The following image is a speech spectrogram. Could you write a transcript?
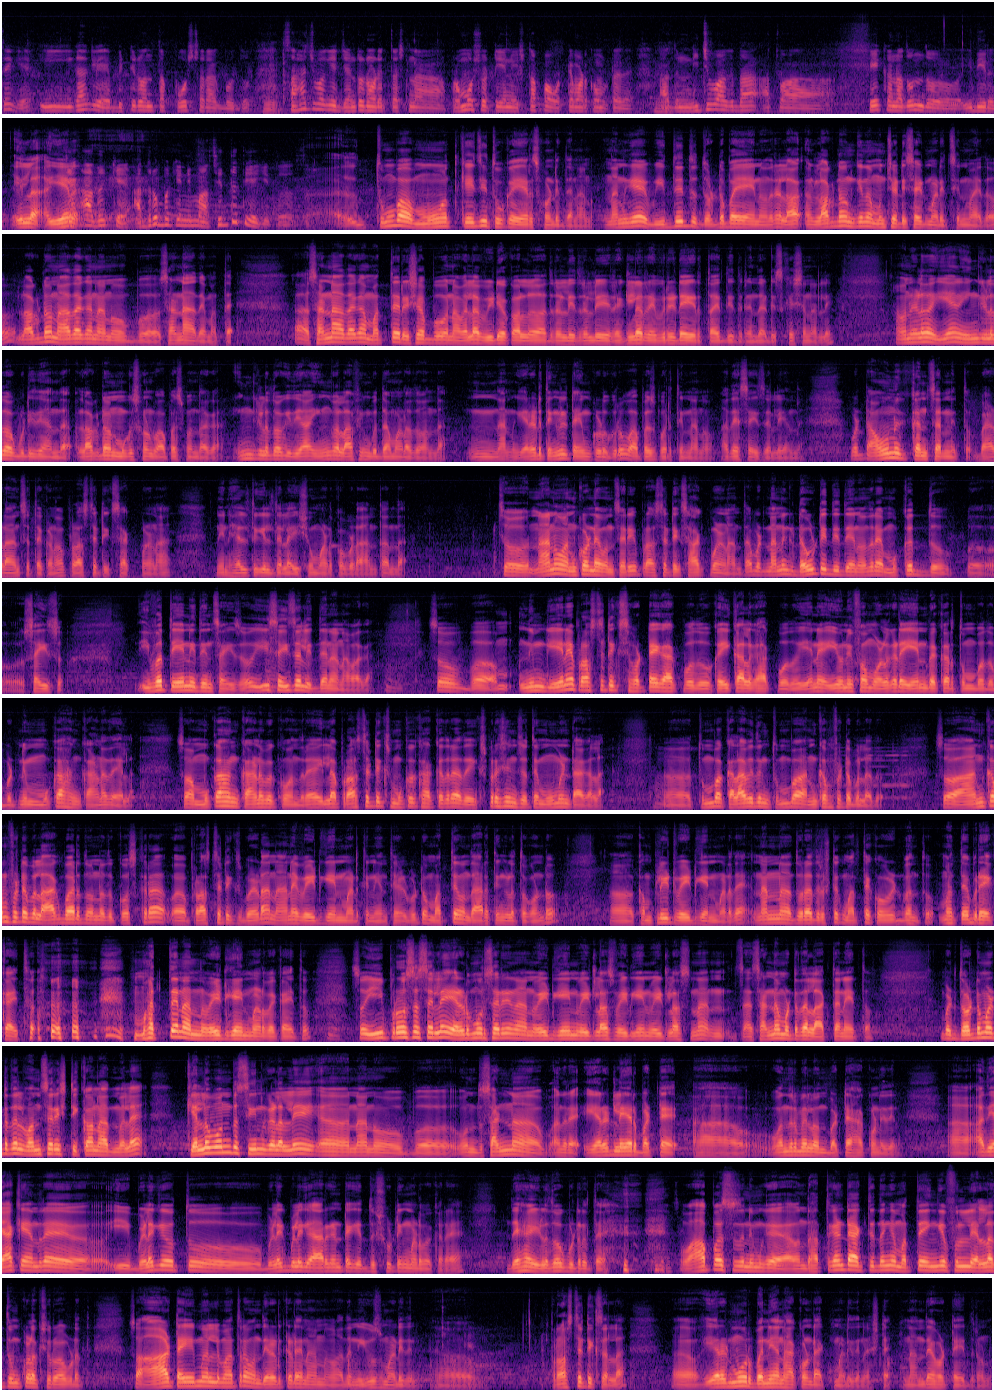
ಜೊತೆಗೆ ಈ ಈಗಾಗಲೇ ಬಿಟ್ಟಿರುವಂಥ ಪೋಸ್ಟರ್ ಆಗ್ಬೋದು ಸಹಜವಾಗಿ ಜನರು ನೋಡಿದ ತಕ್ಷಣ ಪ್ರಮೋದ್ ಶೆಟ್ಟಿ ಏನು ಇಷ್ಟಪ್ಪ ಹೊಟ್ಟೆ ಮಾಡ್ಕೊಂಡ್ಬಿಟ್ಟಿದೆ. ಅದು ನಿಜವಾಗದ ಅಥವಾ ಫೇಕ್ ಅನ್ನೋದೊಂದು ಇದಿರುತ್ತೆ. ಇಲ್ಲ ಏನು ಅದಕ್ಕೆ ಅದ್ರ ಬಗ್ಗೆ ನಿಮ್ಮ ಸಿದ್ಧತೆ ಹೇಗಿತ್ತು ತುಂಬ ಮೂವತ್ತು ಕೆ ಜಿ ತೂಕ ಏರಿಸ್ಕೊಂಡಿದ್ದೆ ನಾನು. ನನಗೆ ಇದ್ದಿದ್ದು ದೊಡ್ಡ ಭಯ ಏನು ಅಂದರೆ ಲಾಕ್ ಲಾಕ್ಡೌನ್ಗಿಂತ ಮುಂಚೆ ಡಿಸೈಡ್ ಮಾಡಿದ್ದು ಸಿನಿಮಾ ಇದು. ಲಾಕ್ಡೌನ್ ಆದಾಗ ನಾನು ಸಣ್ಣ ಆದೆ ಮತ್ತೆ. ಸಣ್ಣ ಆದಾಗ ಮತ್ತೆ ರಿಷಬ್ ನಾವೆಲ್ಲ ವೀಡಿಯೋ ಕಾಲ್ ಅದರಲ್ಲಿ ಇದರಲ್ಲಿ ರೆಗ್ಯುಲರ್ ಎವ್ರಿ ಡೇ ಇರ್ತಾ ಇದ್ದಿದ್ದರಿಂದ ಡಿಸ್ಕಷನಲ್ಲಿ ಅವ್ನು ಹೇಳ್ದ ಏನು ಹಿಂಗೆ ಇಳಿದೋಗ್ಬಿಟ್ಟಿದೆ ಅಂದ. ಲಾಕ್ಡೌನ್ ಮುಗಿಸ್ಕೊಂಡು ವಾಪಸ್ ಬಂದಾಗ. ಹಿಂಗೆ ಇಳಿದೋಗಿದ್ಯಾ? ಹಿಂಗೋ ಲಾಫಿಂಗ್ ಬುದ್ಧ ಮಾಡೋದು? ಅಂದ. ನನಗೆ ಎರಡು ತಿಂಗಳು ಟೈಮ್ ಕೊಡುಗರು, ವಾಪಸ್ ಬರ್ತೀನಿ ನಾನು, ಅದೇ ಸೈಜಲ್ಲಿ, ಅಂದೆ. ಬಟ್ ಅವನಿಗೆ ಕನ್ಸರ್ನ್ ಇತ್ತು. ಬೇಡ ಅನ್ಸುತ್ತೆ ಕಣೋ ಪ್ರಾಸ್ಥೆಟಿಕ್ಸ್ ಹಾಕ್ಬೋಣ ನೀನು ಹೆಲ್ತ್ ಗಿಲ್ತೆಲ್ಲ ಇಶ್ಯೂ ಮಾಡ್ಕೊಬೇಡ, ಅಂತ ಅಂದ. ಸೊ, ನಾನು ಅಂದ್ಕೊಂಡೆ ಒಂದು ಸರಿ ಪ್ರಾಸ್ಥೆಟಿಕ್ಸ್ ಹಾಕ್ಬೋಣ ಅಂತ. ಬಟ್ ನನಗೆ ಡೌಟ್ ಇದ್ದಿದ್ದೇನು ಅಂದರೆ ಮುಖದ್ದು ಸೈಜು. ಇವತ್ತೇನಿದ್ದೀನಿ ಸೈಜು, ಈ ಸೈಜಲ್ಲಿ ಇದ್ದೆ ನಾನು ಅವಾಗ. ಸೊ ನಿಮ್ಗೆ ಏನೇ ಪ್ರಾಸ್ಥೆಟಿಕ್ಸ್ ಹೊಟ್ಟೆಗೆ ಹಾಕ್ಬೋದು, ಕೈ ಕಾಲಿಗೆ ಹಾಕ್ಬೋದು, ಏನೇ ಯೂನಿಫಾರ್ಮ್ ಒಳಗಡೆ ಏನು ಬೇಕಾದ್ರೂ ತುಂಬೋದು ಬಟ್ ನಿಮ್ಮ ಮುಖ ಹಂಗೆ ಕಾಣೋದೇ ಇಲ್ಲ. ಸೊ ಆ ಮುಖ ಹಂಗೆ ಕಾಣಬೇಕು ಅಂದರೆ, ಇಲ್ಲ ಪ್ರಾಸ್ಥೆಟಿಕ್ಸ್ ಮುಖಕ್ಕೆ ಹಾಕಿದ್ರೆ ಅದು ಎಕ್ಸ್ಪ್ರೆಷನ್ ಜೊತೆ ಮೂಮೆಂಟ್ ಆಗಲ್ಲ. ತುಂಬ ಕಲಾವಿದಂಗೆ ತುಂಬ ಅನ್ಕಂಫರ್ಟಬಲ್ ಅದು. ಸೊ ಅನ್ಕಂಫರ್ಟಬಲ್ ಆಗಬಾರ್ದು ಅನ್ನೋದಕ್ಕೋಸ್ಕರ ಪ್ರಾಸ್ಥೆಟಿಕ್ಸ್ ಬೇಡ, ನಾನೇ ವೆಯ್ಟ್ ಗೇನ್ ಮಾಡ್ತೀನಿ ಅಂತ ಹೇಳ್ಬಿಟ್ಟು ಮತ್ತೆ ಒಂದು ಆರು ತಿಂಗಳು ತೊಗೊಂಡು ಕಂಪ್ಲೀಟ್ ವೆಯ್ಟ್ ಗೇನ್ ಮಾಡಿದೆ. ನನ್ನ ದುರದೃಷ್ಟಕ್ಕೆ ಮತ್ತೆ ಕೋವಿಡ್ ಬಂತು, ಮತ್ತೆ ಬ್ರೇಕ್ ಆಯಿತು. ಮತ್ತೆ ನಾನು ವೆಯ್ಟ್ ಗೈನ್ ಮಾಡಬೇಕಾಯ್ತು. ಸೊ ಈ ಪ್ರೋಸೆಸ್ಸಲ್ಲೇ ಎರಡು, ಮೂರು ಸರಿ ನಾನು weight gain weight loss weight gain weight ಲಾಸ್ನ ಸಣ್ಣ ಮಟ್ಟದಲ್ಲಿ ಆಗ್ತಾನೆ ಇತ್ತು. ಬಟ್ ದೊಡ್ಡ ಮಟ್ಟದಲ್ಲಿ ಒಂದು ಸರಿ ಸ್ಟಿಕ್ ಆನ್ ಆದಮೇಲೆ ಕೆಲವೊಂದು ಸೀನ್ಗಳಲ್ಲಿ ನಾನು ಒಂದು ಸಣ್ಣ, ಅಂದರೆ ಎರಡು ಲೇಯರ್ ಬಟ್ಟೆ ಒಂದ್ರ ಮೇಲೆ ಒಂದು ಬಟ್ಟೆ ಹಾಕ್ಕೊಂಡಿದ್ದೀನಿ ಅದು ಯಾಕೆ ಅಂದರೆ ಈ ಬೆಳಗ್ಗೆ ಹೊತ್ತು ಬೆಳಗ್ಗೆ ಬೆಳಗ್ಗೆ ಆರು ಗಂಟೆಗೆ ಎದ್ದು ಶೂಟಿಂಗ್ ಮಾಡ್ಬೇಕಾರೆ ದೇಹ ಇಳಿದೋಗ್ಬಿಟ್ಟಿರುತ್ತೆ. ವಾಪಸ್ ನಿಮಗೆ ಒಂದು ಹತ್ತು ಗಂಟೆ ಆಗ್ತಿದ್ದಂಗೆ ಮತ್ತೆ ಹಿಂಗೆ ಫುಲ್ ಎಲ್ಲ ತುಂಬ್ಕೊಳಕ್ಕೆ ಶುರು ಆಗ್ಬಿಡುತ್ತೆ ಸೊ ಆ ಟೈಮಲ್ಲಿ ಮಾತ್ರ ಒಂದು ಎರಡು ಕಡೆ ನಾನು ಅದನ್ನು ಯೂಸ್ ಮಾಡಿದ್ದೀನಿ. ಪ್ರಾಸ್ಥೆಟಿಕ್ಸ್ ಅಲ್ಲ ಎರಡು ಮೂರು ಬನಿಯಾನ್ ಹಾಕೊಂಡು ಆ್ಯಕ್ಟ್ ಮಾಡಿದ್ದೀನಿ ಅಷ್ಟೇ. ನಂದೇ ಹೊಟ್ಟೆ ಇದ್ರು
